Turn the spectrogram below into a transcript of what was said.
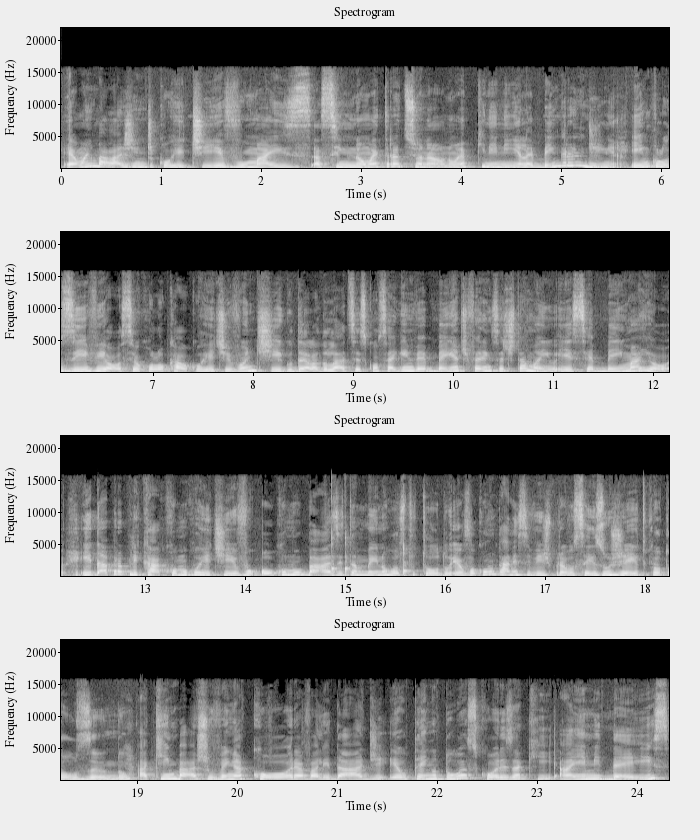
É uma embalagem de corretivo, mas assim, não é tradicional, não é pequenininha, ela é bem grande é. Inclusive, ó, se eu colocar o corretivo antigo dela do lado, vocês conseguem ver bem a diferença de tamanho. Esse é bem maior. E dá pra aplicar como corretivo ou como base também no rosto todo. Eu vou contar nesse vídeo pra vocês o jeito que eu tô usando. Aqui embaixo vem a cor, a validade. Eu tenho duas cores aqui, a M10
